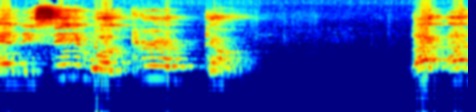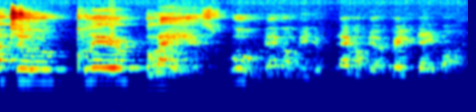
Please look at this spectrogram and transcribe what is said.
And the city was pure gold, like unto clear glass. Ooh, that's gonna be the, that gonna be a great day morning.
